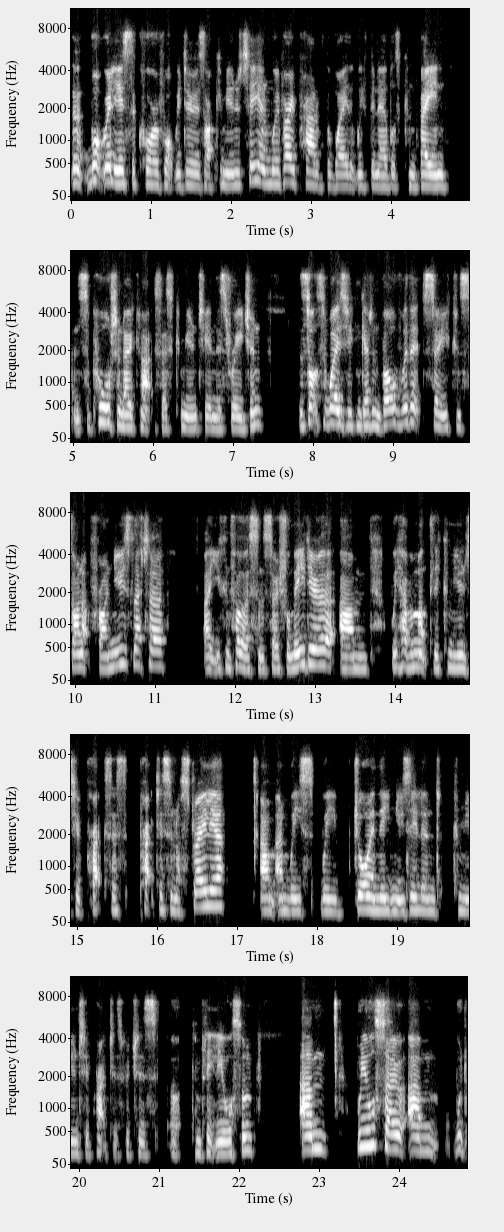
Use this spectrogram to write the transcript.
the, what really is the core of what we do is our community, and we're very proud of the way that we've been able to convene and support an open access community in this region. There's lots of ways you can get involved with it. So you can sign up for our newsletter. Uh, you can follow us on social media. Um, we have a monthly community of practice, practice in Australia, um, and we, we join the New Zealand community of practice, which is uh, completely awesome. Um, we also um, would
